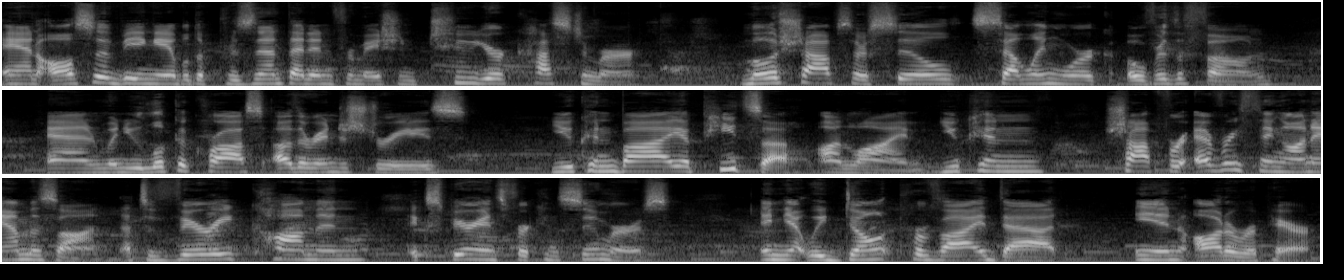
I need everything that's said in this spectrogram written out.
and also being able to present that information to your customer. Most shops are still selling work over the phone and when you look across other industries, you can buy a pizza online. You can shop for everything on Amazon. That's a very common experience for consumers. And yet we don't provide that in auto repair.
